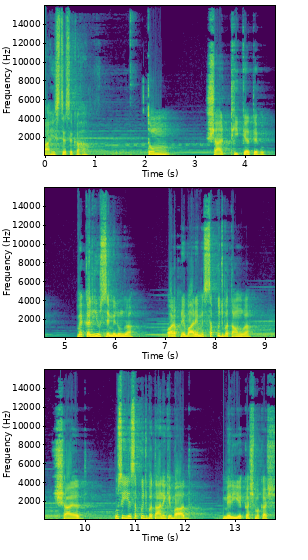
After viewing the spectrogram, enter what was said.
आहिस्ते से कहा, तुम शायद ठीक कहते हो। मैं कल ही उससे मिलूँगा और अपने बारे में सब कुछ बताऊँगा। शायद उसे यह सब कुछ बताने के बाद मेरी ये कशमकश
